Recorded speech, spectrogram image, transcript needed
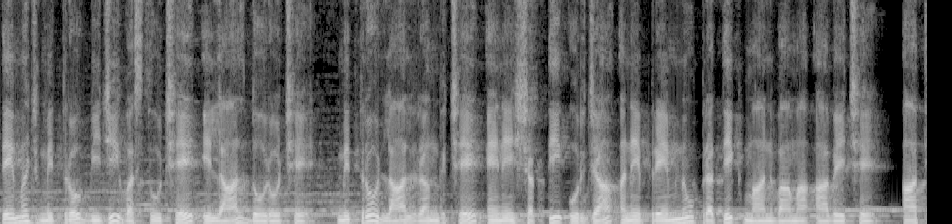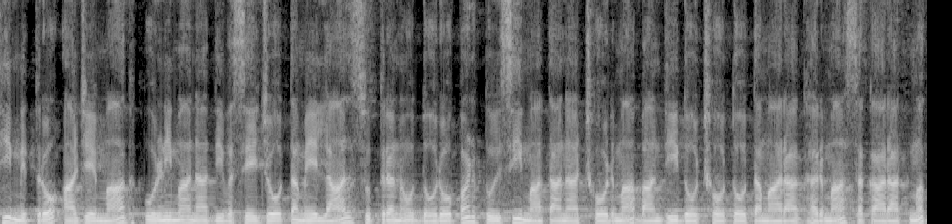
તેમજ મિત્રો, બીજી વસ્તુ છે, એ લાલ દોરો છે. મિત્રો લાલ રંગ છે, એને શક્તિ, ઊર્જા અને પ્રેમનું પ્રતીક માનવામાં આવે છે. આથી મિત્રો, આજે માઘ પૂર્ણિમાના દિવસે જો તમે લાલ સૂત્રનો દોરો પણ તુલસી માતાના છોડમાં બાંધી દો છો, તો તમારા ઘરમાં સકારાત્મક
